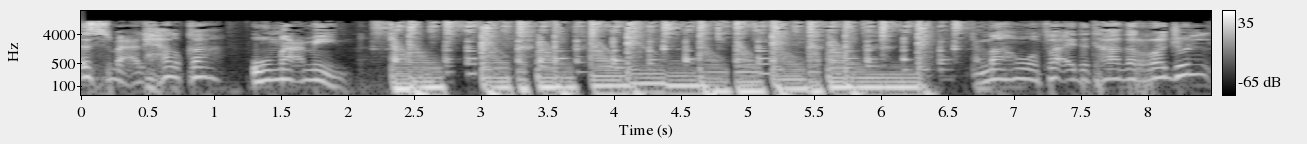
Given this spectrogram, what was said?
اسمع الحلقة ومع مين. ما هو فائدة هذا الرجل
